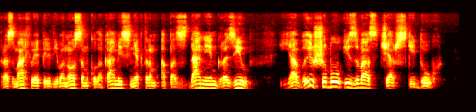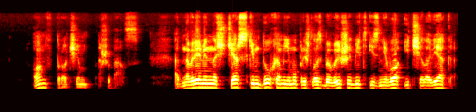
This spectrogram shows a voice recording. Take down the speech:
размахивая перед его носом кулаками, с некоторым опозданием грозил «Я вышибу из вас чешский дух». Он, впрочем, ошибался. Одновременно с чешским духом ему пришлось бы вышибить из него и человека –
